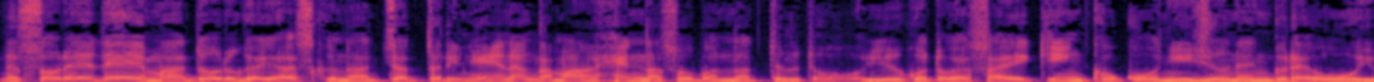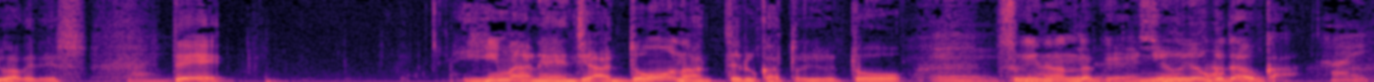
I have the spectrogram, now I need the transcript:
でそれで、まあ、ドルが安くなっちゃったりね、なんかまあ、変な相場になってるということが最近、ここ20年ぐらい多いわけです。はい、で、今ね、じゃあどうなってるかというと、えー、次なんだっけ、ニューヨークダウか。はい、ニュ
